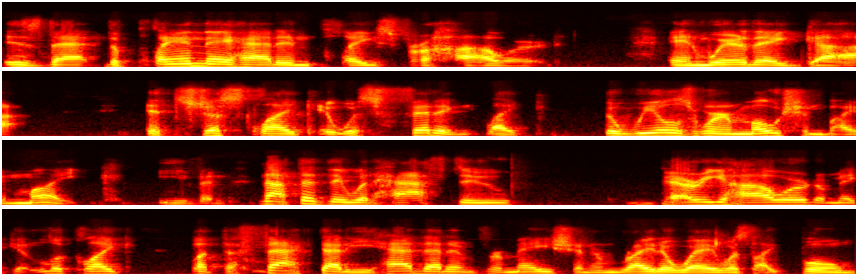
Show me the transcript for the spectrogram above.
is that the plan they had in place for Howard and where they got it's just like it was fitting like the wheels were in motion by mike even not that they would have to bury howard or make it look like but the fact that he had that information and right away was like boom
